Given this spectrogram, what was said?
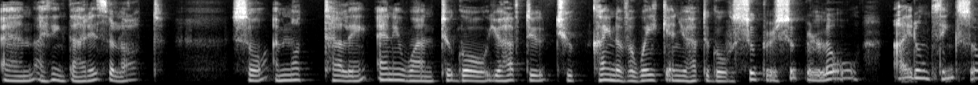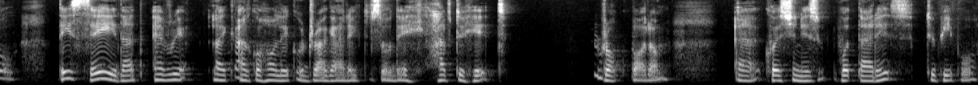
and I think that is a lot. So I'm not telling anyone to go. You have to to kind of awaken. You have to go super super low. I don't think so. They say that every like alcoholic or drug addict, so they have to hit rock bottom. Uh, question is what that is to people.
